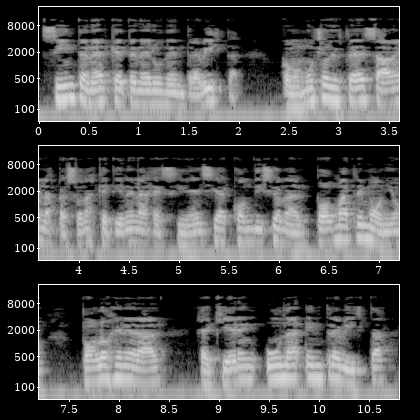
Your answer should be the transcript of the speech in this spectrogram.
sin tener que tener una entrevista. Como muchos de ustedes saben, las personas que tienen la residencia condicional por matrimonio, por lo general, requieren una entrevista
